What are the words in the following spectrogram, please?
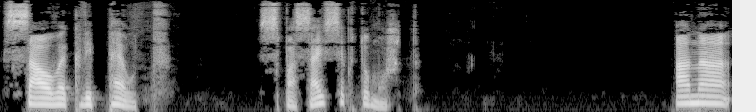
«Сауве квипеут» — «Спасайся, кто может». Она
